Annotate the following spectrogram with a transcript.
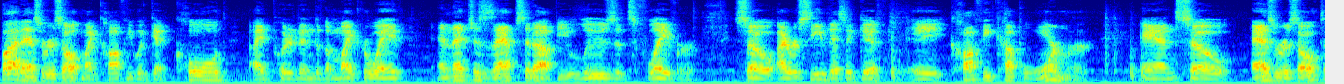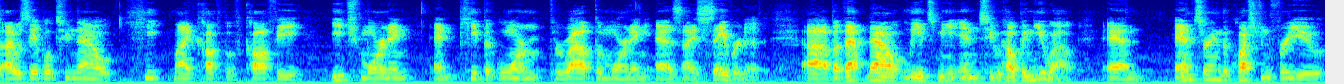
But as a result, my coffee would get cold, I'd put it into the microwave, and that just zaps it up. You lose its flavor. So I received as a gift a coffee cup warmer. And so as a result, I was able to now heat my cup of coffee each morning and keep it warm throughout the morning as I savored it. Uh, but that now leads me into helping you out and answering the question for you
